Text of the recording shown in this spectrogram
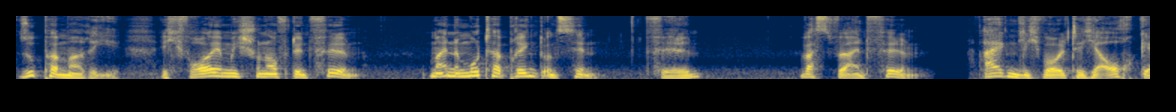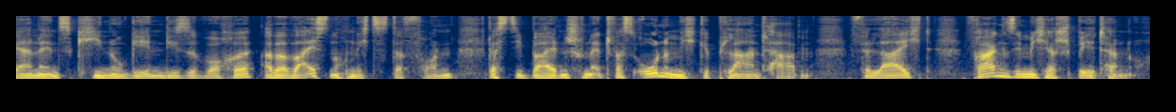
Super Marie, ich freue mich schon auf den Film. Meine Mutter bringt uns hin. Film? Was für ein Film? Eigentlich wollte ich auch gerne ins Kino gehen diese Woche, aber weiß noch nichts davon, dass die beiden schon etwas ohne mich geplant haben. Vielleicht fragen sie mich ja später noch.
